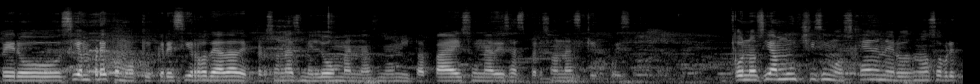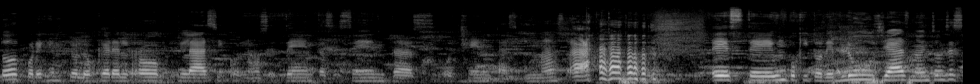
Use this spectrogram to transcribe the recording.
pero siempre como que crecí rodeada de personas melómanas, ¿no? Mi papá es una de esas personas que pues conocía muchísimos géneros, ¿no? Sobre todo, por ejemplo, lo que era el rock clásico, ¿no? 70, 60, 80 y más. este, un poquito de blues, jazz, ¿no? Entonces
